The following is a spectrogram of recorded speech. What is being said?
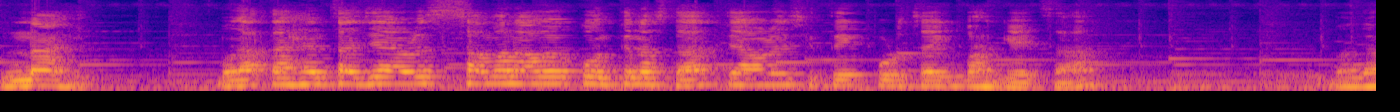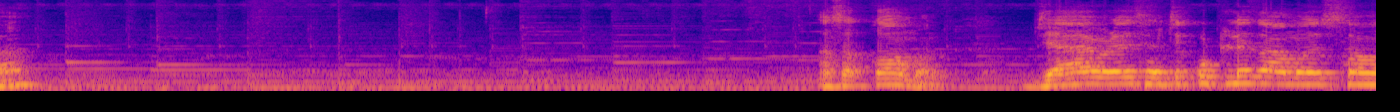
नाही. मग आता ह्यांचा ज्या वेळेस समान अवयव कोणते नसतात त्यावेळेस इथे एक पुढचा एक भाग घ्यायचा. बघा. असा कॉमन ज्या वेळेस ह्यांचे कुठलेच अवयव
